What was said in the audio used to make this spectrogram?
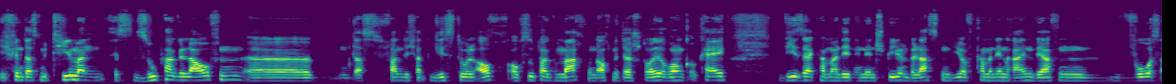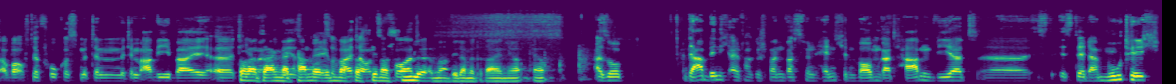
ich finde, das mit Thielmann ist super gelaufen. Äh, das fand ich, hat Gistol auch, auch super gemacht und auch mit der Steuerung, okay, wie sehr kann man den in den Spielen belasten, wie oft kann man den reinwerfen, wo ist aber auch der Fokus mit dem, mit dem Abi bei äh, Thielmann sagen, da kam ja eben so das Thema so Schule immer wieder mit rein, ja. ja. Also da bin ich einfach gespannt, was für ein Händchen Baumgart haben wird. Äh, ist, ist der da mutig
